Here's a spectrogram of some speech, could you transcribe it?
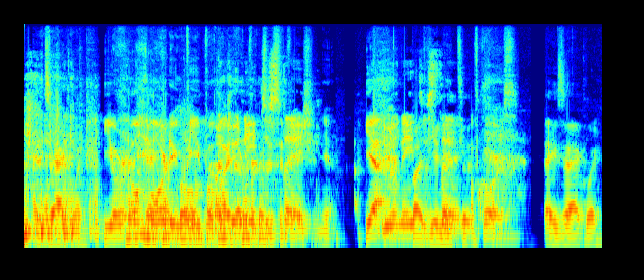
Exactly. You're onboarding people But by you their need to participation. Yeah, you yeah, need But to you stay. need to- of course. exactly.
